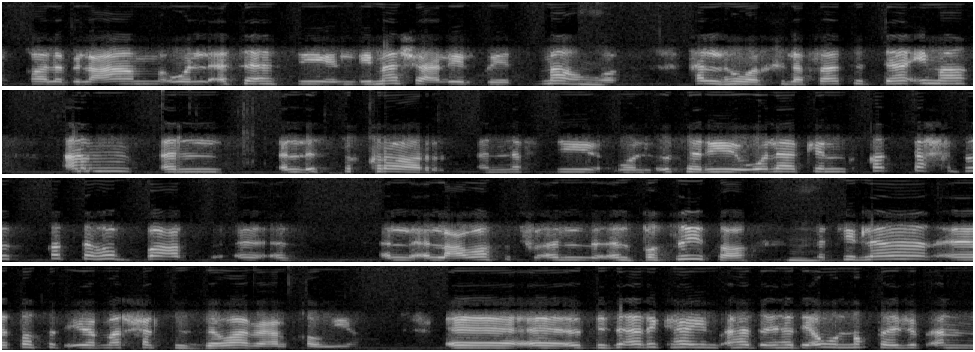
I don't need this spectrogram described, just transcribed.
القالب العام والأساسي اللي ماشي عليه البيت ما هو؟ هل هو الخلافات الدائمة أم الاستقرار النفسي والأسري ولكن قد تحدث قد تهب بعض العواصف البسيطة التي لا تصل إلى مرحلة الزوابع القوية. لذلك هي هذه أول نقطة يجب أن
